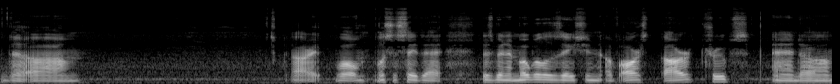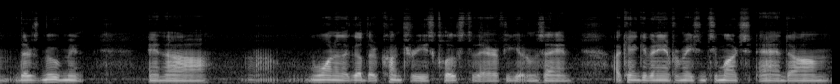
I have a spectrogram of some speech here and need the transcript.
the um, all right. Well, let's just say that there's been a mobilization of our our troops, and um, there's movement in uh, uh, one of the other countries close to there. If you get what I'm saying, I can't give any information too much, and um,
